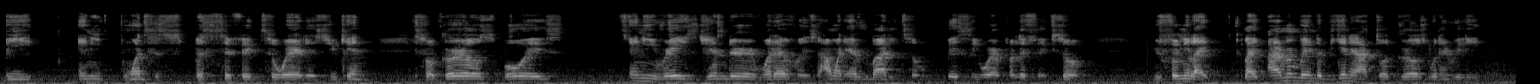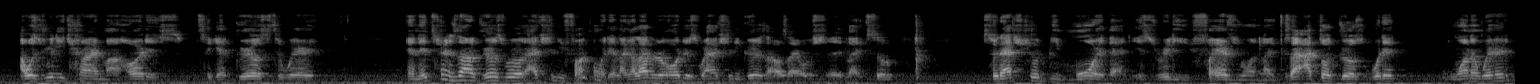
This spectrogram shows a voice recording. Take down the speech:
be anyone specific to wear this. You can. It's for girls, boys, any race, gender, whatever. It's, I want everybody to basically wear prolific. So you feel me? Like like I remember in the beginning, I thought girls wouldn't really. I was really trying my hardest to get girls to wear it. And it turns out girls were actually fucking with it. Like a lot of the orders were actually girls. I was like, oh shit! Like so, so that should be more that it's really for everyone. Like, cause I, I thought girls wouldn't want to wear it,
